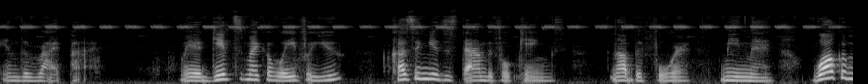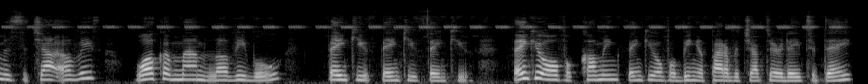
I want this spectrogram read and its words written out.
in the right path. May your gifts make a way for you, causing you to stand before kings, not before mean men. Welcome, Mr. Child Elvis. Welcome, Ma'am Lovey Boo. Thank you, thank you, thank you. Thank you all for coming. Thank you all for being a part of a chapter a day today.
